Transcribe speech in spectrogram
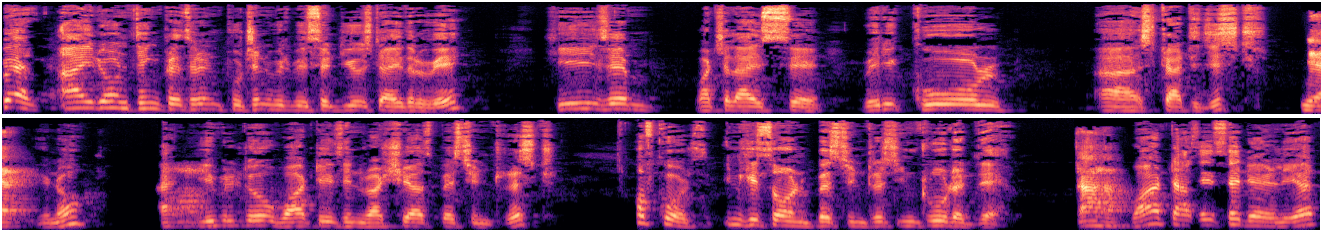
Well, I don't think President Putin will be seduced either way. He is a, what shall I say, very cool uh, strategist, Yeah. you know, and he will do what is in Russia's best interest. Of course, in his own best interest included there. Uh-huh. What, as I said earlier,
